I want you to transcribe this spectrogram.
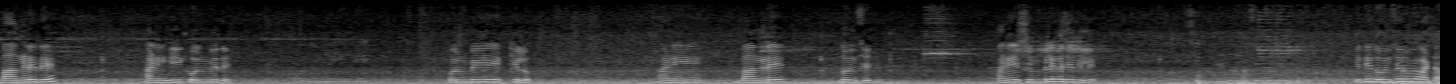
बांगडे दे आणि ही कोलंबी दे. कोलंबी एक किलो. आणि बांगडे दोनशेचे. आणि हे शिंपले कसे दिले? किती? दोनशे रुपये वाटा.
